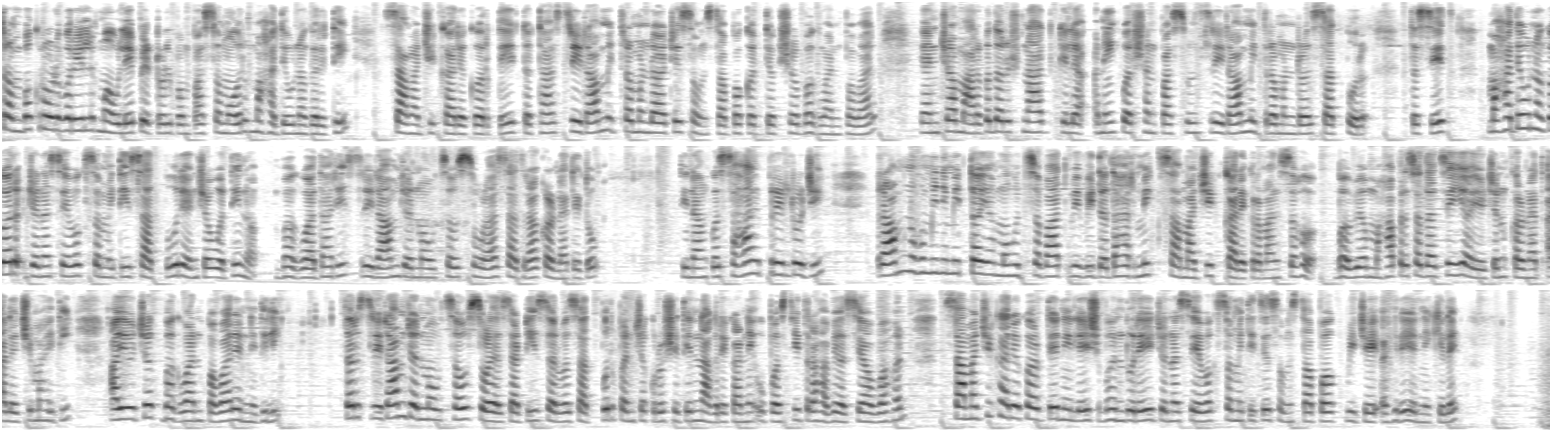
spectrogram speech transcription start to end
त्र्यंबक रोडवरील मौले पेट्रोल पंपासमोर महादेवनगर येथे सामाजिक कार्यकर्ते तथा श्रीराम मित्र मंडळाचे संस्थापक अध्यक्ष भगवान पवार यांच्या मार्गदर्शनात गेल्या अनेक वर्षांपासून श्रीराम मित्र मंडळ सातपूर तसेच महादेवनगर जनसेवक समिती सातपूर यांच्या वतीनं भगवाधारी श्रीराम जन्मोत्सव सोहळा साजरा करण्यात येतो. दिनांक सहा एप्रिल रोजी रामनवमीनिमित्त या महोत्सवात विविध धार्मिक सामाजिक कार्यक्रमांसह भव्य महाप्रसादाचेही आयोजन करण्यात आल्याची माहिती आयोजक भगवान पवार यांनी दिली. तर श्रीराम जन्मोत्सव सोहळ्यासाठी सर्व सातपूर पंचक्रोशीतील नागरिकांनी उपस्थित राहावे असे आवाहन सामाजिक कार्यकर्ते निलेश भंडुरे जनसेवक समितीचे संस्थापक विजय अहिरे यांनी केले.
